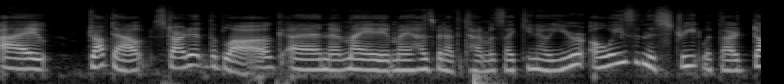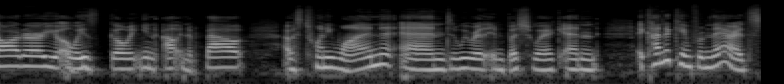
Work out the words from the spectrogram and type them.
I dropped out, started the blog, and my my husband at the time was like, you know, you're always in the street with our daughter. You're always going, you know, out and about. I was 21, and we were in Bushwick, and it kind of came from there. It's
